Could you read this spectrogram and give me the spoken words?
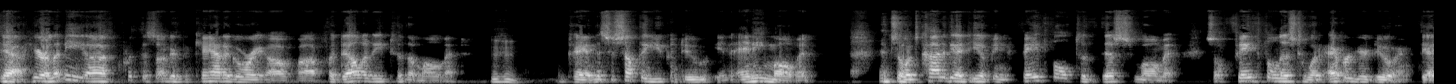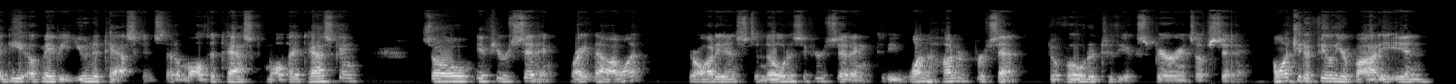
Yeah. Here, let me uh, put this under the category of uh, fidelity to the moment. Mm-hmm. Okay, and this is something you can do in any moment. And so it's kind of the idea of being faithful to this moment. So faithfulness to whatever you're doing. The idea of maybe unitasking instead of multitask multitasking. So if you're sitting right now, I want your audience to notice if you're sitting to be 100% devoted to the experience of sitting. I want you to feel your body in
